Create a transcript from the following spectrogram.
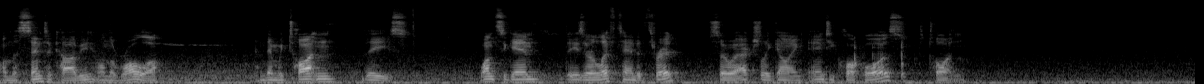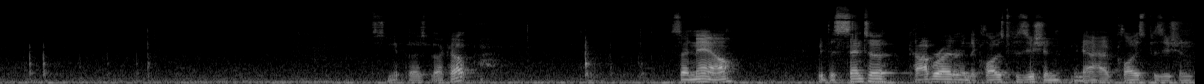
on the center carby, on the roller, and then we tighten these. Once again, these are a left-handed thread, so we're actually going anti-clockwise to tighten. snip those back up. So now, with the center carburetor in the closed position, we now have closed position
